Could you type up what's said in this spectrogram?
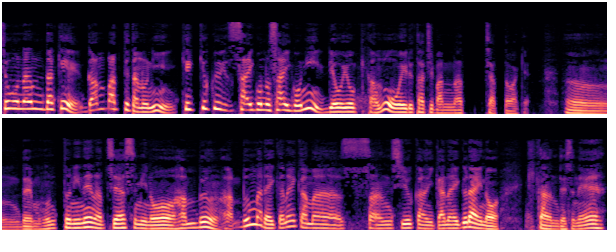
長男だけ頑張ってたのに、結局最後の最後に療養期間を終える立場になっちゃったわけ。うん。でも本当にね、夏休みの半分、半分まではいかないか、まあ、3週間いかないぐらいの期間ですね。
